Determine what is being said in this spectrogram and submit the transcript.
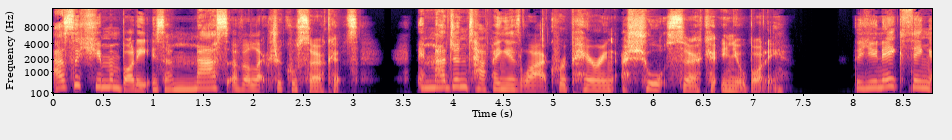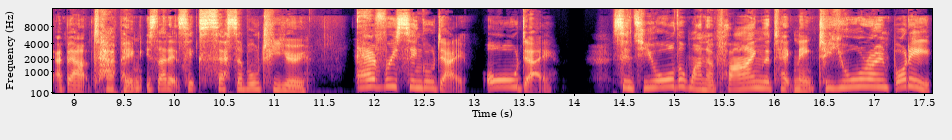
As the human body is a mass of electrical circuits, imagine tapping is like repairing a short circuit in your body. The unique thing about tapping is that it's accessible to you every single day, all day. Since you're the one applying the technique to your own body,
